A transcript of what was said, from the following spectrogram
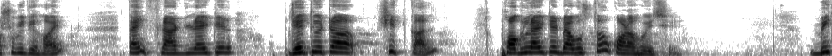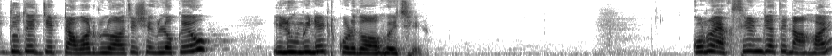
অসুবিধে হয়। তাই ফ্লাড লাইটের, যেহেতু এটা শীতকাল, ফগ লাইটের ব্যবস্থাও করা হয়েছে। বিদ্যুতের যে টাওয়ারগুলো আছে সেগুলোকেও ইলুমিনেট করে দেওয়া হয়েছে। কোনো অ্যাক্সিডেন্ট যাতে না হয়,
